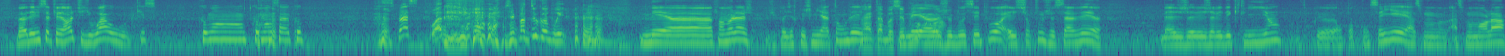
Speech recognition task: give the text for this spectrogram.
bah, au début, ça fait drôle. Tu dis waouh, qu'est-ce- comment, comment ça. co- Qu'est-ce qui se passe? What? J'ai pas tout compris. Mais euh, enfin voilà, je je vais pas dire que je m'y attendais. Ouais, t'as bossé pour. mais euh, je bossais pour et surtout je savais euh, bah, j'avais des clients en tant que, en tant que conseiller à ce, moment, à ce moment-là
